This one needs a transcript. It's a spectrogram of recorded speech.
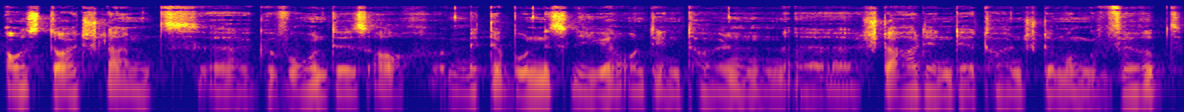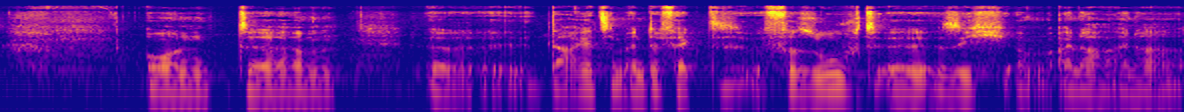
aus Deutschland äh, gewohnt ist, auch mit der Bundesliga und den tollen äh, Stadien, der tollen Stimmung wirbt. Und ähm, äh, da jetzt im Endeffekt versucht, äh, sich einer, einer,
